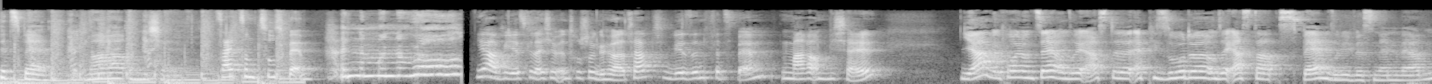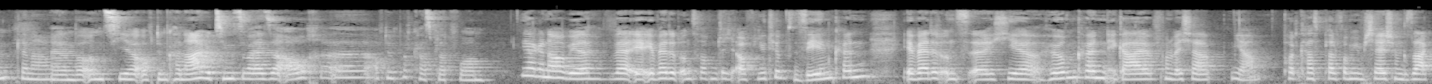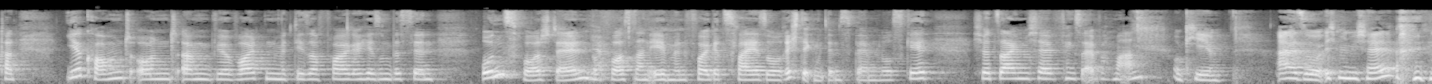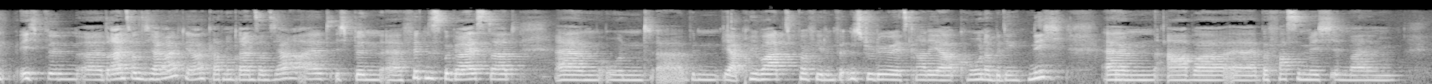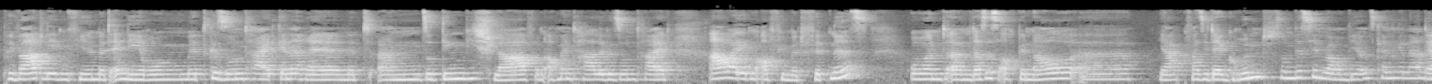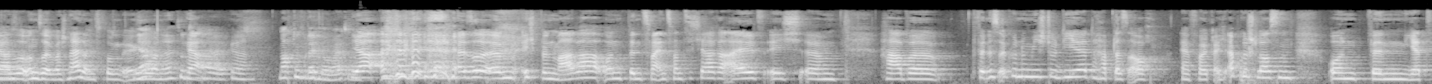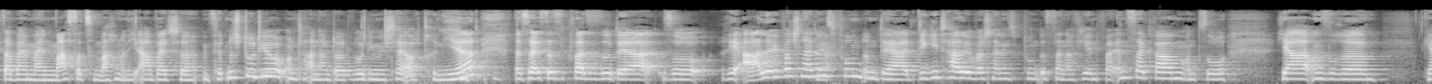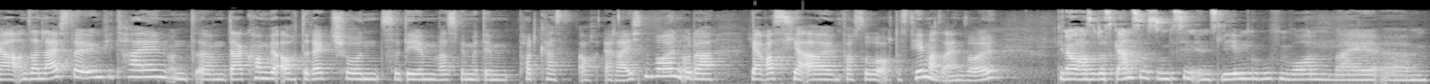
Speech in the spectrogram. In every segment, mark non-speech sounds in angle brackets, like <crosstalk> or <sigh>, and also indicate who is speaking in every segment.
Speaker 1: Fitspam mit Mara und Michelle.
Speaker 2: Zeit zum Zuspam. Ja, wie ihr es vielleicht im Intro schon gehört habt, wir sind Fitspam, Mara und Michelle.
Speaker 1: Ja, wir freuen uns sehr. Unsere erste Episode, unser erster Spam, so wie wir es nennen werden.
Speaker 2: Genau.
Speaker 1: Ähm, bei uns hier auf dem Kanal, beziehungsweise auch äh, auf den Podcast-Plattformen.
Speaker 2: Ja, genau. Wir, wer, ihr, ihr werdet uns hoffentlich auf YouTube sehen können. Ihr werdet uns äh, hier hören können, egal von welcher ja, Podcast-Plattform, wie Michelle schon gesagt hat, ihr kommt. Und ähm, wir wollten mit dieser Folge hier so ein bisschen uns vorstellen,
Speaker 1: Ja.
Speaker 2: bevor es dann eben in Folge 2 so richtig mit dem Spam losgeht. Ich würde sagen, Michelle, fängst du einfach mal an?
Speaker 1: Okay. Also, ich bin Michelle. <laughs> Ich bin äh, 23 Jahre alt, ja, gerade noch 23 Jahre alt. Ich bin äh, fitnessbegeistert ähm, und äh, bin ja privat super viel im Fitnessstudio, jetzt gerade ja Corona-bedingt nicht, ähm, aber äh, befasse mich in meinem Privatleben viel mit Ernährung, mit Gesundheit generell, mit ähm, so Dingen wie Schlaf und auch mentale Gesundheit, aber eben auch viel mit Fitness. Und ähm, das ist auch genau äh, ja quasi der Grund so ein bisschen, warum wir uns kennengelernt
Speaker 2: Ja,
Speaker 1: haben.
Speaker 2: so unser Überschneidungspunkt irgendwo,
Speaker 1: Ja,
Speaker 2: ne?
Speaker 1: total.
Speaker 2: Ja, genau.
Speaker 1: Mach du vielleicht mal weiter.
Speaker 2: Ja, <laughs> also ähm, ich bin Mara und bin 22 Jahre alt. Ich ähm, habe Fitnessökonomie studiert, habe das auch erfolgreich abgeschlossen. Und bin jetzt dabei, meinen Master zu machen. Und ich arbeite im Fitnessstudio, unter anderem dort, wo die Michelle auch trainiert. <laughs> Das heißt, das ist quasi so der so reale Überschneidungspunkt. Und der digitale Überschneidungspunkt ist dann auf jeden Fall Instagram und so, ja, unsere ja, unseren Lifestyle irgendwie teilen. Und ähm, da kommen wir auch direkt schon zu dem, was wir mit dem Podcast auch erreichen wollen. Oder ja, was hier einfach so auch das Thema sein soll.
Speaker 1: Genau, also das Ganze ist so ein bisschen ins Leben gerufen worden, weil ähm,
